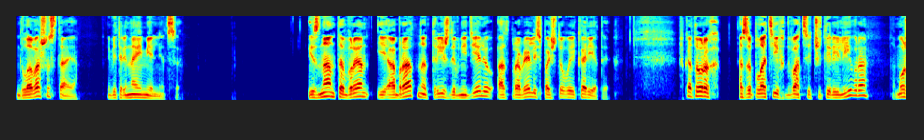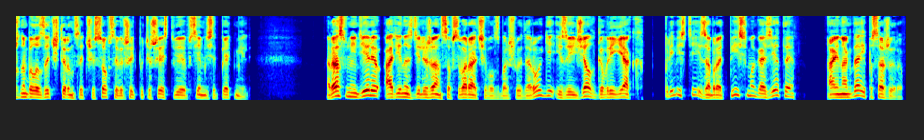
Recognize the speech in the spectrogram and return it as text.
Глава шестая. Ветряная мельница. Из Нанта в Рен и обратно трижды в неделю отправлялись почтовые кареты, в которых, заплатив 24 ливра, можно было за 14 часов совершить путешествие в 75 миль. Раз в неделю один из дилижансов сворачивал с большой дороги и заезжал в Гаврияк привезти и забрать письма, газеты, а иногда и пассажиров.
